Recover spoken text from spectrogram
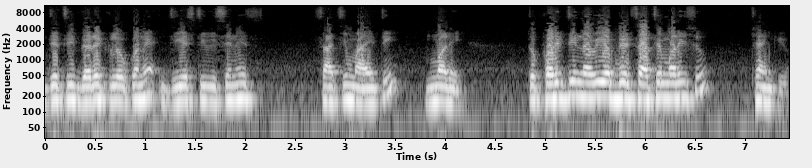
જેથી દરેક લોકોને જીએસટી વિશેની સાચી માહિતી મળે. તો ફરીથી નવી અપડેટ સાથે મળીશું. થેન્ક યુ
